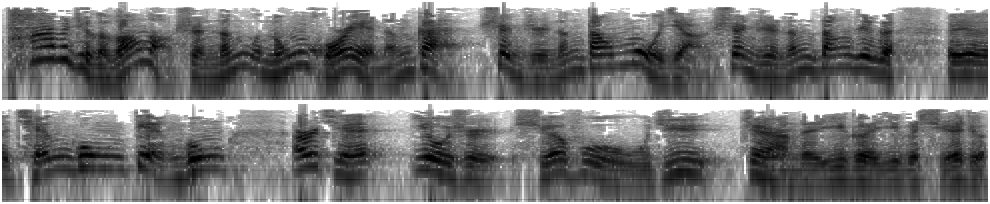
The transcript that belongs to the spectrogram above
他们这个往往是能农活也能干，甚至能当木匠，甚至能当这个呃钳工、电工，而且又是学富五车这样的一个一个学者。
